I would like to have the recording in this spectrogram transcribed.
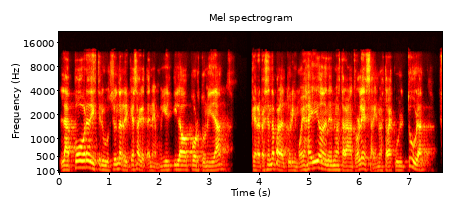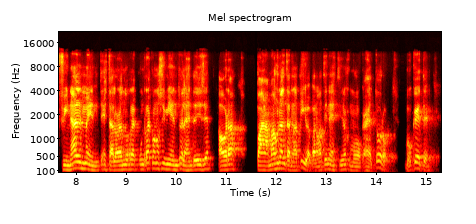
la pobre distribución de riqueza que tenemos y la oportunidad que representa para el turismo. es ahí donde nuestra naturaleza y nuestra cultura finalmente está logrando un, reconocimiento y la gente dice, ahora Panamá es una alternativa. Panamá tiene destinos como Bocas del Toro, Boquete,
